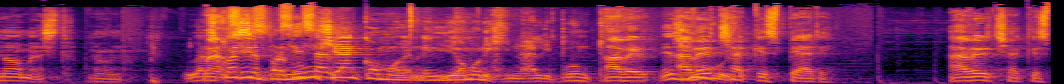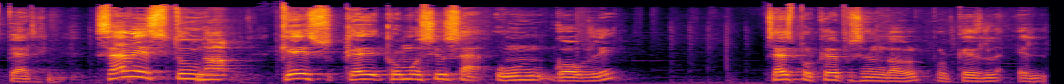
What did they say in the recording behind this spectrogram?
No, maestro, no, no. Las Bueno, cosas sí- se pronuncian como en el idioma original y punto. A ver, Es a ver. Shakespeare. A ver, Shakespeare. ¿Sabes tú No. qué es, qué- cómo se usa un Google? ¿Sabes por qué le pusieron Google? Porque es el,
